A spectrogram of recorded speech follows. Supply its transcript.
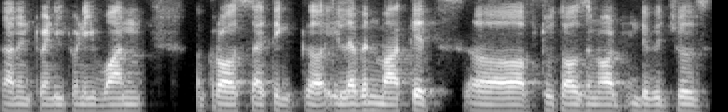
done in 2021 across, I think, uh, 11 markets, uh, 2,000 odd individuals,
